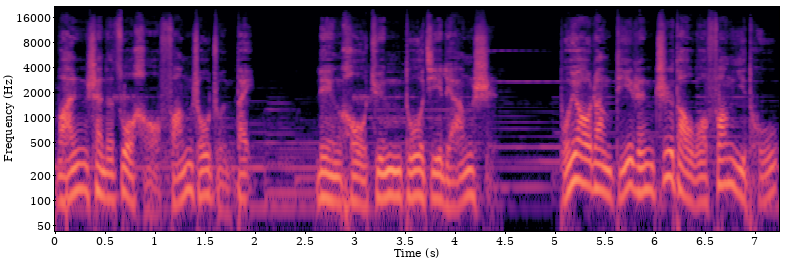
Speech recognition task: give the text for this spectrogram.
完善的做好防守准备。令后军多积粮食，不要让敌人知道我方意图。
